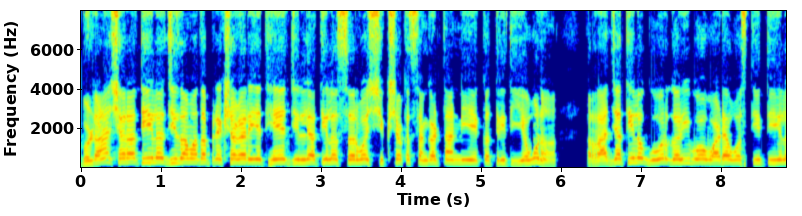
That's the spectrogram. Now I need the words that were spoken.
बुलढाणा शहरातील जिजामाता प्रेक्षागार येथे जिल्ह्यातील सर्व शिक्षक संघटनांनी एकत्रित येऊन राज्यातील गोरगरीब व वाड्या वस्तीतील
